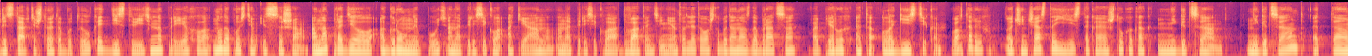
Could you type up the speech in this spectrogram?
Представьте, что эта бутылка действительно приехала, ну, допустим, из США. Она проделала огромный путь, она пересекла океан, она пересекла два континента для того, чтобы до нас добраться. Во-первых, это логистика. Во-вторых, очень часто есть такая штука, как негациант. Негациант — это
